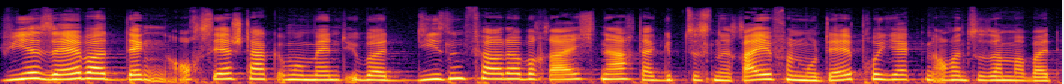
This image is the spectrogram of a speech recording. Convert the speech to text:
Wir selber denken auch sehr stark im Moment über diesen Förderbereich nach. Da gibt es eine Reihe von Modellprojekten, auch in Zusammenarbeit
